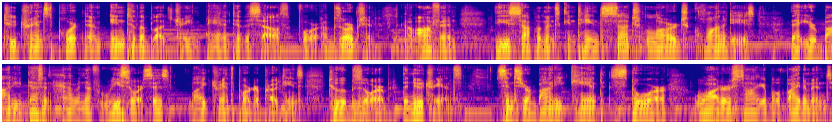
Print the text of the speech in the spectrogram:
to transport them into the bloodstream and to the cells for absorption. Now, often, these supplements contain such large quantities that your body doesn't have enough resources, like transporter proteins, to absorb the nutrients. Since your body can't store water soluble vitamins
